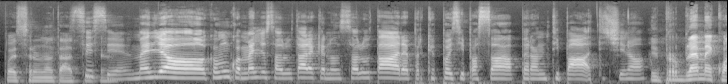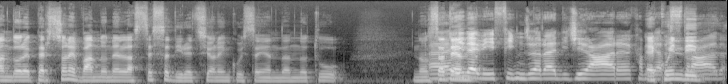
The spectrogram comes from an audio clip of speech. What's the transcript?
Può essere una tattica. Sì, sì, meglio, comunque meglio salutare che non salutare perché poi si passa per antipatici, no? Il problema è quando le persone vanno nella stessa direzione in cui stai andando tu non state eh, and- devi fingere di girare, cambiare E quindi strada.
